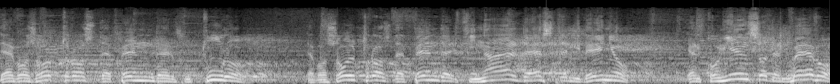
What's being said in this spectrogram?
de vosotros depende el futuro, de vosotros depende el final de este milenio, el comienzo del nuevo.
